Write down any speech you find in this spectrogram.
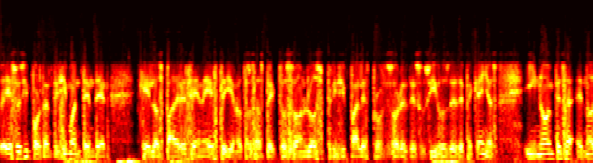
eso es importantísimo entender que los padres en este y en otros aspectos son los principales profesores de sus hijos desde pequeños y no empezar, eh, no,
